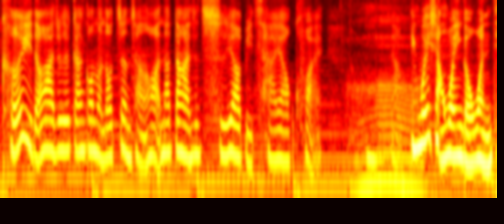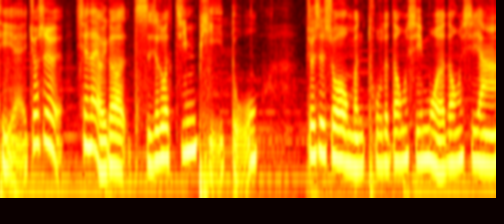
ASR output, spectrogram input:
可以的话，就是肝功能都正常的话，那当然是吃药比擦药快。哦，因为想问一个问题，哎，就是现在有一个词叫做金皮毒。就是说，我们涂的东西、抹的东西啊，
